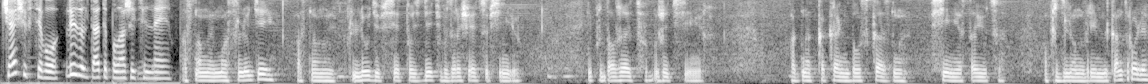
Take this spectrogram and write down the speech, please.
Чаще всего результаты положительные. Основная масса людей, основные люди, все, то есть дети, возвращаются в семью и продолжают жить в семьях. Однако, как ранее было сказано, семьи остаются определенное время на контроле,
